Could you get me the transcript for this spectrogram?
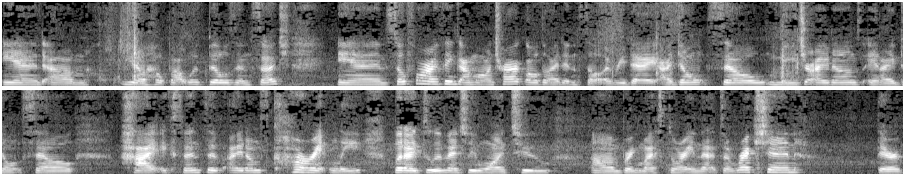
and, um, you know, help out with bills and such and so far I think I'm on track although I didn't sell every day. I don't sell major items and I don't sell high expensive items currently but I do eventually want to um, bring my store in that direction. There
